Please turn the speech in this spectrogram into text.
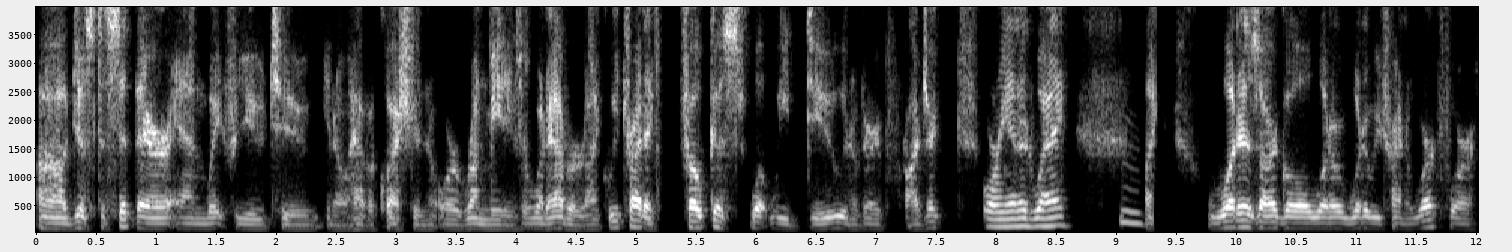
uh, just to sit there and wait for you to you know have a question or run meetings or whatever. Like we try to focus what we do in a very project oriented way. Mm. like what is our goal? What are what are we trying to work for?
